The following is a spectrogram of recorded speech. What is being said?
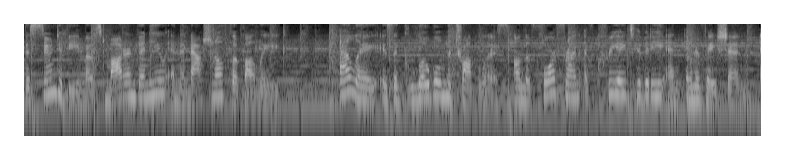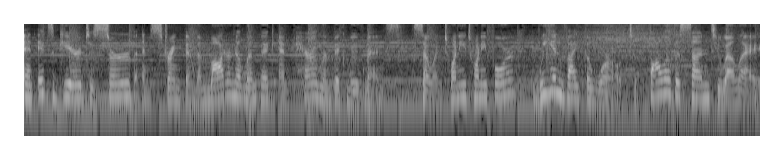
the soon to be most modern venue in the National Football League. LA is a global metropolis on the forefront of creativity and innovation, and it's geared to serve and strengthen the modern Olympic and Paralympic movements. So in 2024, we invite the world to follow the sun to LA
